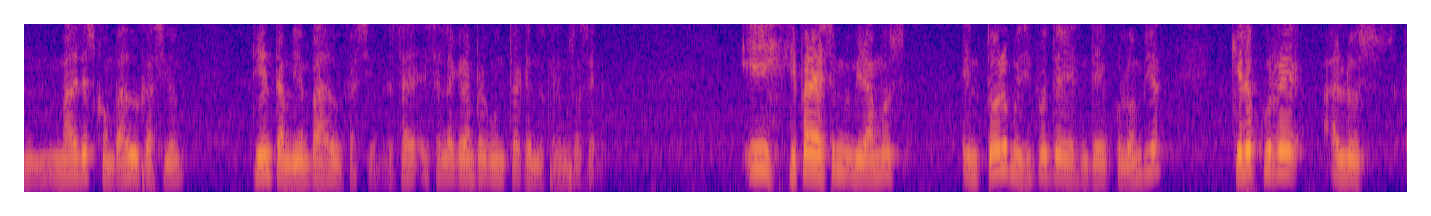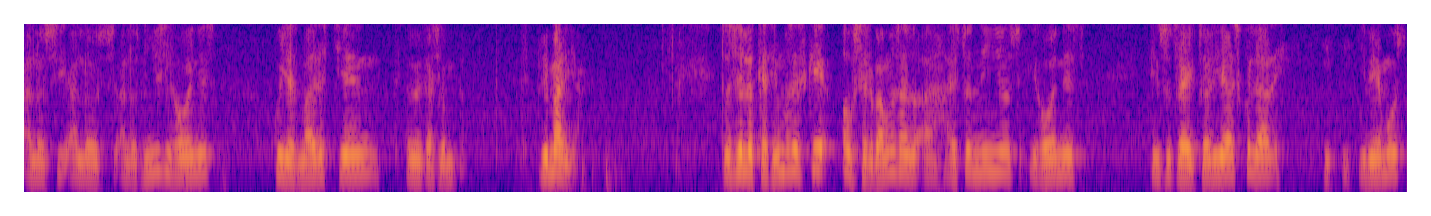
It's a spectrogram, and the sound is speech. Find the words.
madres con baja educación tienen también baja educación. Esa, es la gran pregunta que nos queremos hacer. Y, para esto miramos en todos los municipios de, Colombia qué le ocurre a los, a los, a los, a los niños y jóvenes cuyas madres tienen educación primaria. Entonces lo que hacemos es que observamos a, estos niños y jóvenes en su trayectoria escolar y, vemos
